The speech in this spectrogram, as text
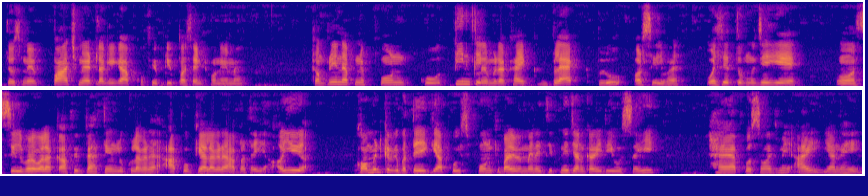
तो उसमें पाँच मिनट लगेगा आपको फिफ्टी परसेंट होने में। कंपनी ने अपने फ़ोन को तीन कलर में रखा है, एक ब्लैक, ब्लू और सिल्वर। वैसे तो मुझे ये सिल्वर वाला काफ़ी बेहतरीन लुक लग रहा है। आपको क्या लग रहा है आप बताइए। और ये कमेंट करके बताइए कि आपको इस फ़ोन के बारे में मैंने जितनी जानकारी दी वो सही है आपको समझ में आई या नहीं।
